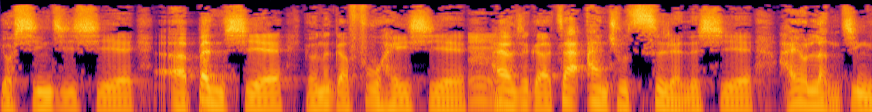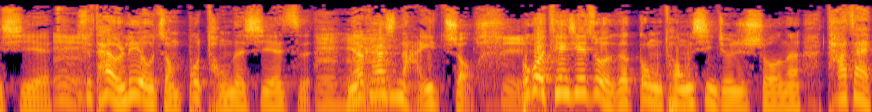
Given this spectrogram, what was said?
有心机蝎，呃，笨蝎，有那个腹黑蝎，还有这个在暗处刺人的蝎，还有冷静蝎。嗯，所以它有六种不同的蝎子，你要看是哪一种。是。不过天蝎座有个共通性，就是说呢，他在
